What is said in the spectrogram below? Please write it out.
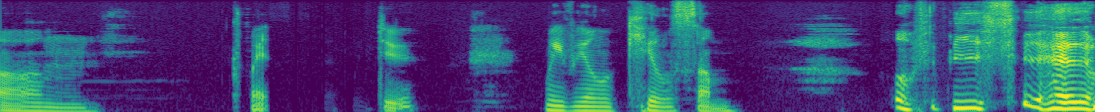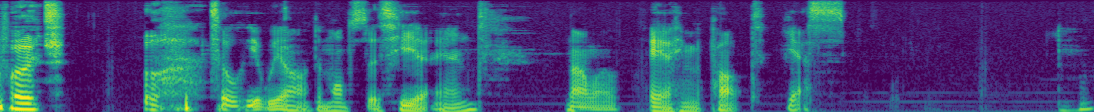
um quest we do. We will kill some of the beasts ahead of us. Oh, so here we are, the monster's here, and now I'll tear him apart. Yes. And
